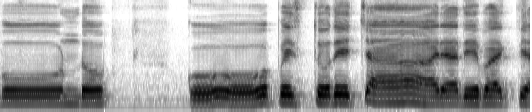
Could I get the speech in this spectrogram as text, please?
പൂണ്ടു. കൂപ്പിസ്തുതിച്ചാരതിഭക്ത്യ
